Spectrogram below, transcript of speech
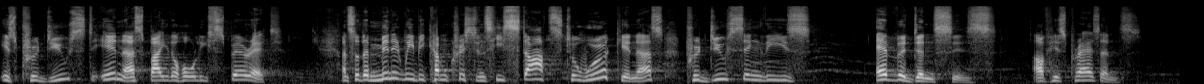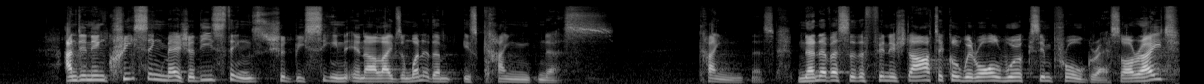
is produced in us by the Holy Spirit. And so the minute we become Christians, He starts to work in us, producing these evidences of His presence. And in increasing measure, these things should be seen in our lives. And one of them is kindness. Kindness. None of us are the finished article. We're all works in progress, all right?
